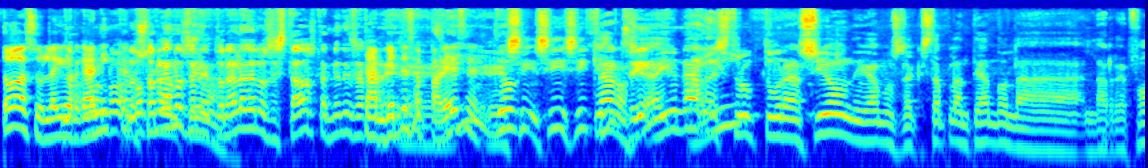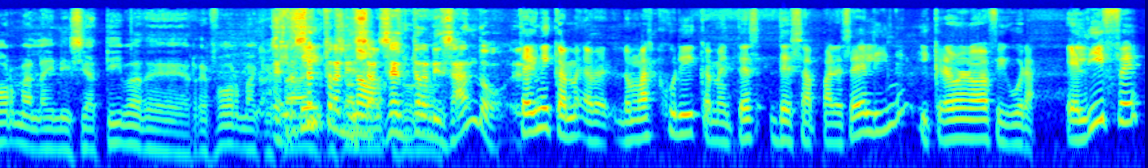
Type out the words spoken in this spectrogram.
toda su ley No, orgánica. no, no, Los órganos electorales de los estados también desaparecen. También desaparecen. Eh, Yo- sí, sí, sí, claro. sí. sí, hay una Ahí- reestructuración, digamos, la que está planteando la, la reforma, la iniciativa de reforma que Está centraliza- centralizando. Técnicamente, a ver, lo más jurídicamente es desaparecer el INE y crear una nueva figura. El IFE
